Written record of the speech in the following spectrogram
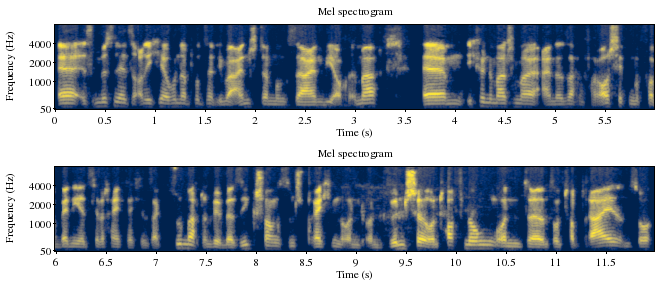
äh, es müssen jetzt auch nicht hier 100% Übereinstimmung sein, wie auch immer. Ähm, ich finde mal schon mal eine Sache vorausschicken, bevor Benny jetzt hier wahrscheinlich gleich den Sack zumacht und wir über Siegchancen sprechen und, und Wünsche und Hoffnungen und äh, so Top 3 und so.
